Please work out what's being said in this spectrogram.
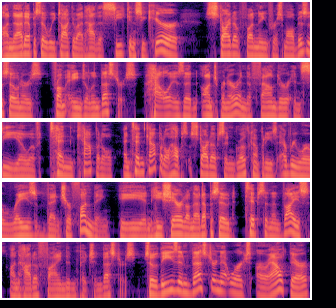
On that episode, we talked about how to seek and secure startup funding for small business owners from angel investors. Hal is an entrepreneur and the founder and CEO of 10 Capital, and 10 Capital helps startups and growth companies everywhere raise venture funding. He and he shared on that episode tips and advice on how to find and pitch investors. So these investor networks are out there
